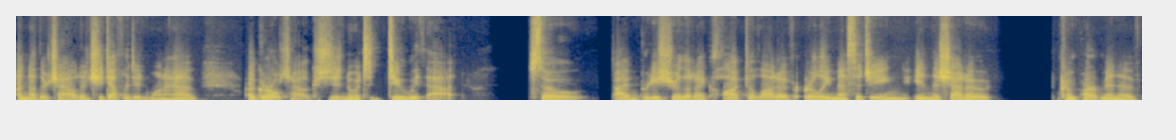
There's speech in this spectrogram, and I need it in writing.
another child and she definitely didn't want to have a girl child because she didn't know what to do with that. So I'm pretty sure that I clocked a lot of early messaging in the shadow compartment of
